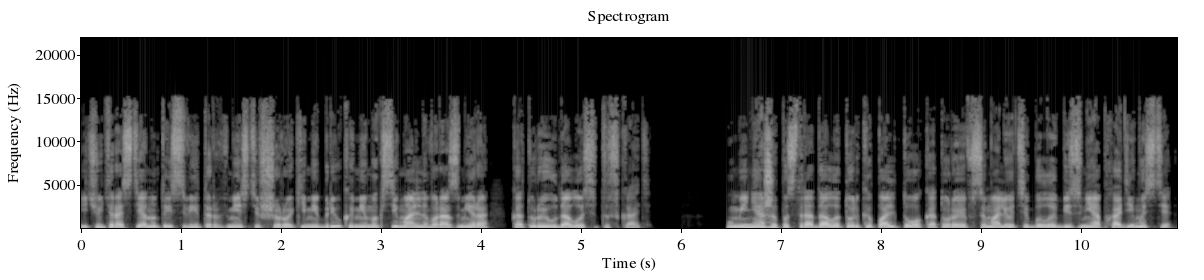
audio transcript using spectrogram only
и чуть растянутый свитер вместе с широкими брюками максимального размера, которые удалось отыскать. У меня же пострадало только пальто, которое в самолете было без необходимости,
